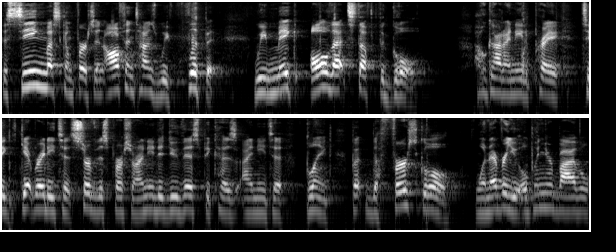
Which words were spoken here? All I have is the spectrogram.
The seeing must come first. And oftentimes we flip it. We make all that stuff the goal. Oh God, I need to pray to get ready to serve this person, or I need to do this because I need to blink. But the first goal, whenever you open your Bible,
